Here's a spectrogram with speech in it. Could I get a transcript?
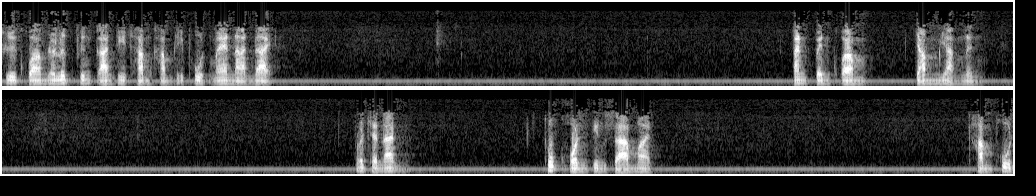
คือความระลึกถึงการที่ทำคำที่พูดแม้นานได้ อันเป็นความจำอย่างหนึ่ง เพราะฉะนั้น ทุกคนจึงสามารถทำพูด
